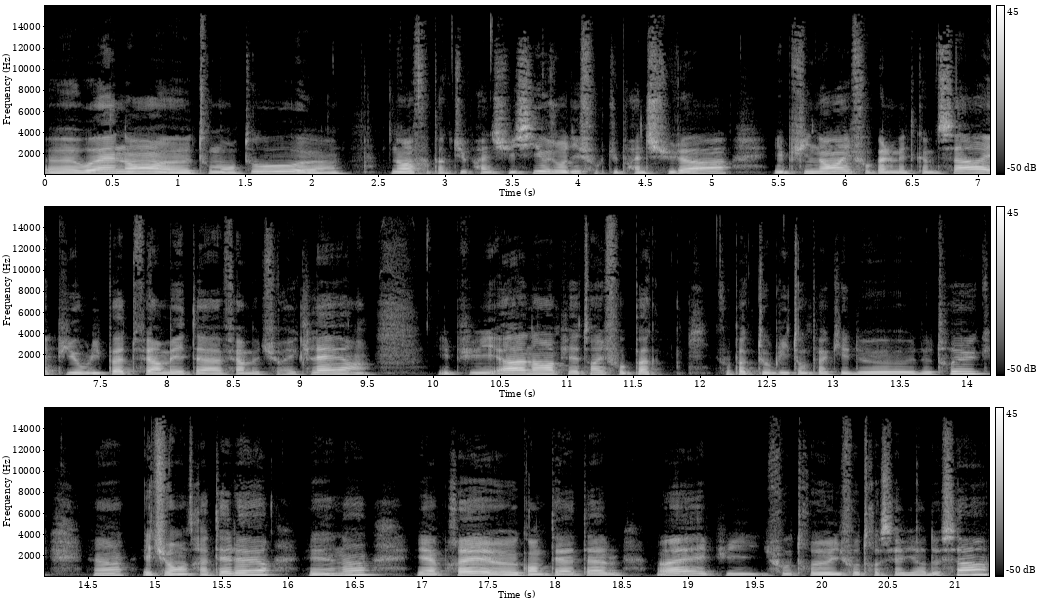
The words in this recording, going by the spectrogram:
ouais, non, tout manteau. non, il faut pas que tu prennes celui-ci. Aujourd'hui, il faut que tu prennes celui-là. Et puis non, il faut pas le mettre comme ça. Et puis oublie pas de fermer ta fermeture éclair. Et puis ah non, puis attends, il faut pas il faut pas que tu oublies ton paquet de, de trucs, hein, et tu rentres à telle heure, et non, et après, euh, quand tu es à table, ouais, et puis il faut te, il faut te servir de ça,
